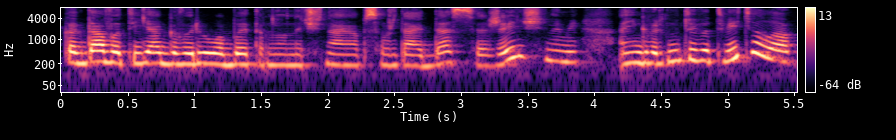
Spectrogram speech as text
когда вот я говорю об этом, ну, начинаю обсуждать, да, с женщинами, они говорят, ну, ты вот видела,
